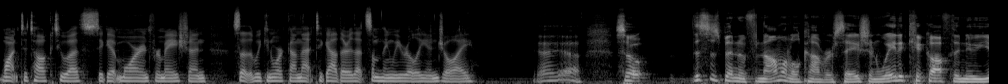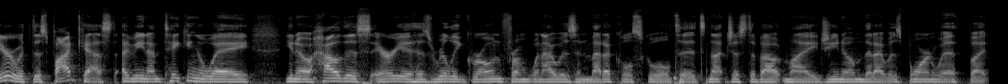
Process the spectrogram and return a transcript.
want to talk to us to get more information so that we can work on that together, that's something we really enjoy. Yeah, yeah. So this has been a phenomenal conversation. Way to kick off the new year with this podcast. I mean, I'm taking away, you know, how this area has really grown from when I was in medical school to it's not just about my genome that I was born with, but,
